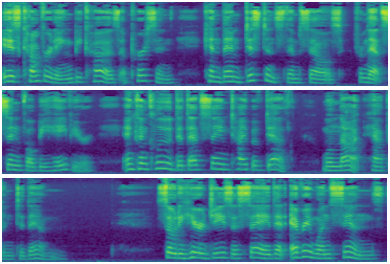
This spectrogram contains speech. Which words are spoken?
It is comforting because a person can then distance themselves from that sinful behavior and conclude that that same type of death will not happen to them. So to hear Jesus say that everyone sins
